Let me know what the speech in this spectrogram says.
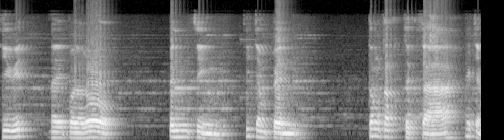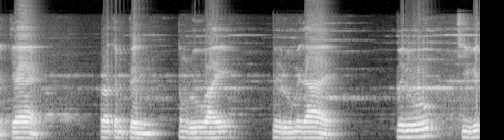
ชีวิตในปรโลก เป็นสิ่งที่จำเป็น ต้องศึกษาให้แจ่มแจ้ง เราจำเป็นต้องรู้ไว้ ไม่รู้ไม่ได้ ไม่รู้ชีวิต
